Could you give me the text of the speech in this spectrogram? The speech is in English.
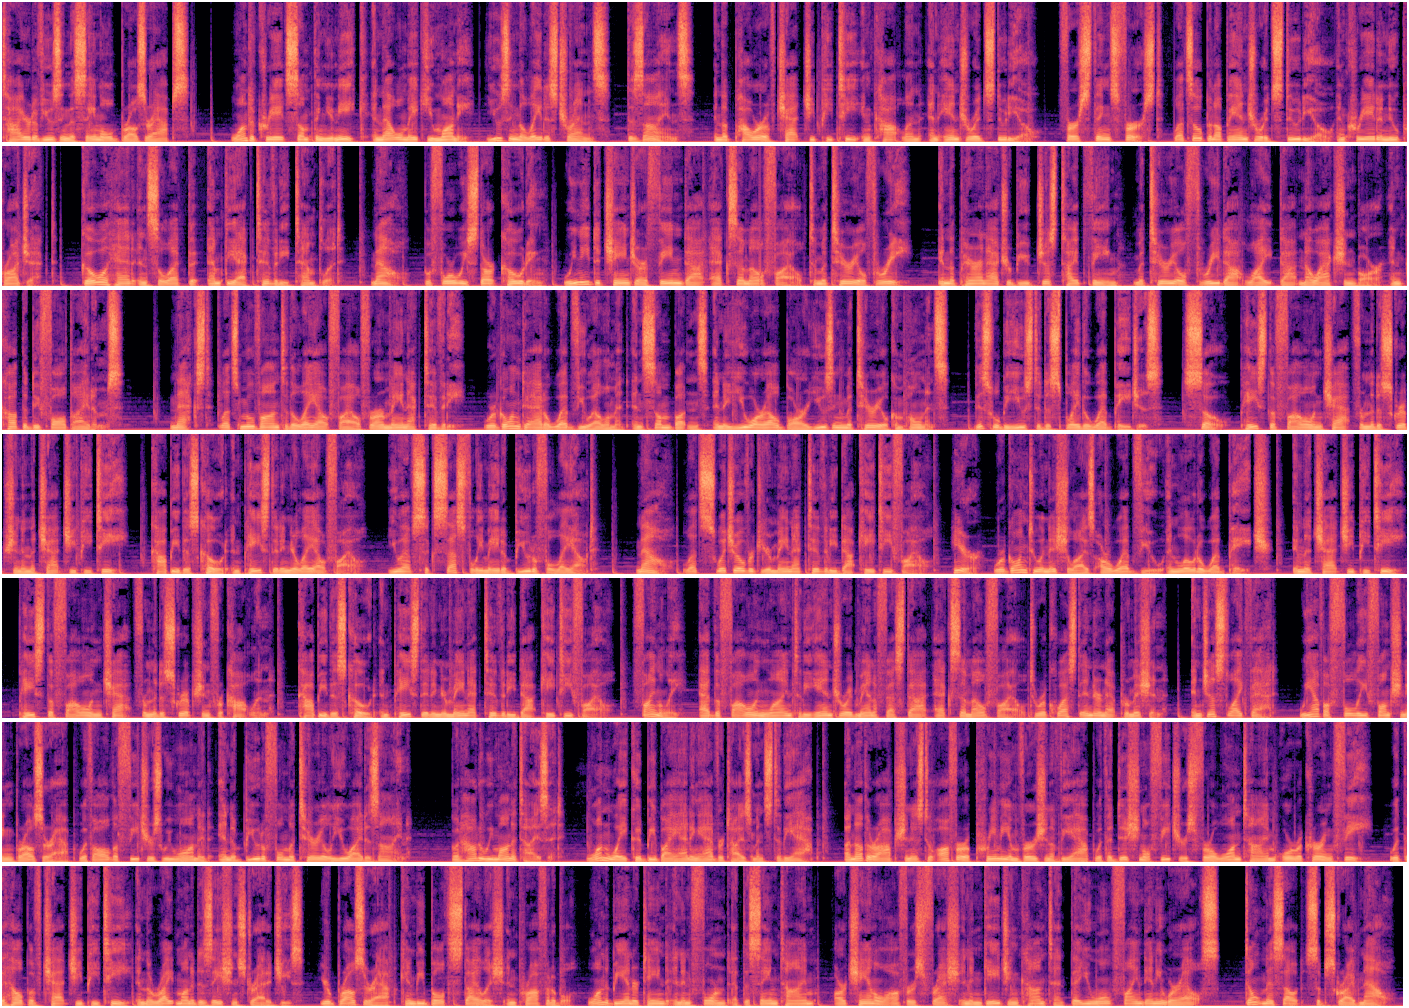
Tired of using the same old browser apps? Want to create something unique and that will make you money using the latest trends, designs, and the power of ChatGPT in Kotlin and Android Studio? First things first, let's open up Android Studio and create a new project. Go ahead and select the Empty Activity template. Now, before we start coding, we need to change our theme.xml file to Material 3. In the parent attribute just type theme, material3.light.noActionBar and cut the default items. Next, let's move on to the layout file for our main activity. We're going to add a WebView element and some buttons and a URL bar using material components. This will be used to display the web pages. So, paste the following chat from the description in the ChatGPT. Copy this code and paste it in your layout file. You have successfully made a beautiful layout. Now, let's switch over to your main activity.kt file. Here, we're going to initialize our web view and load a web page. In the ChatGPT, paste the following chat from the description for Kotlin. Copy this code and paste it in your main activity.kt file. Finally, add the following line to the Android manifest.xml file to request internet permission. And just like that, we have a fully functioning browser app with all the features we wanted and a beautiful material UI design. But how do we monetize it? One way could be by adding advertisements to the app. Another option is to offer a premium version of the app with additional features for a one-time or recurring fee. With the help of ChatGPT and the right monetization strategies, your browser app can be both stylish and profitable. Want to be entertained and informed at the same time? Our channel offers fresh and engaging content that you won't find anywhere else. Don't miss out, subscribe now.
